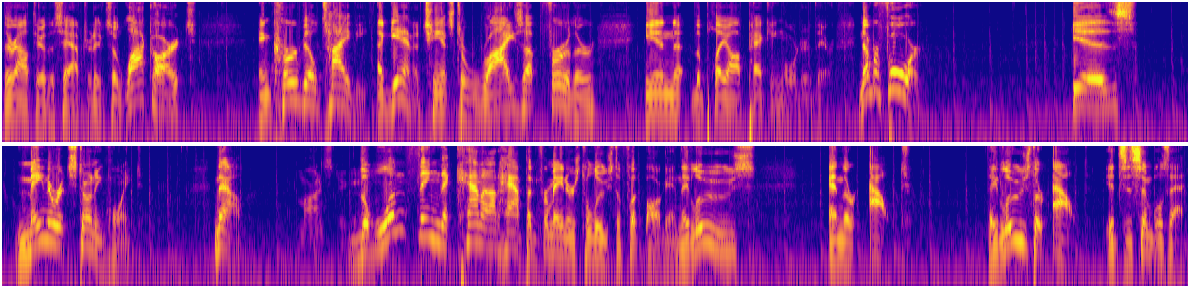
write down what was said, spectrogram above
They're out there this afternoon. So Lockhart and Kerrville Tivy again a chance to rise up further in the playoff pecking order there. Number four is Manor at Stony Point. Now, Monster game. the one thing that cannot happen for Manor is to lose the football game. They lose and they're out. They lose, they're out. It's as simple as that.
